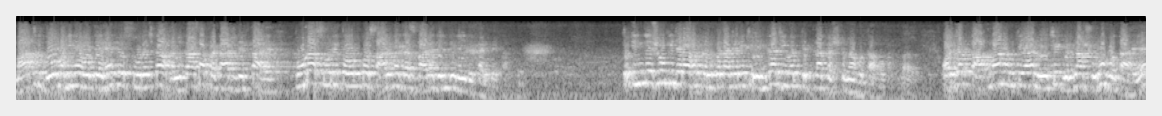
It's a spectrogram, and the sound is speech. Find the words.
मात्र दो महीने होते हैं जो सूरज का हल्का सा प्रकाश दिखता है। पूरा सूर्य तो उनको साल में दस बारह दिन भी नहीं दिखाई देता। तो इन देशों की जरा हम कल्पना करें कि इनका जीवन कितना कष्टमय होता होगा। और जब तापमान उनके यहाँ नीचे गिरना शुरू होता है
